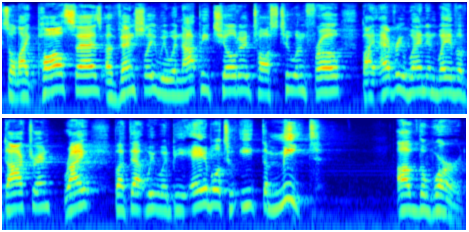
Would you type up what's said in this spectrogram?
So, like Paul says, eventually we would not be children tossed to and fro by every wind and wave of doctrine, right? But that we would be able to eat the meat of the word.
